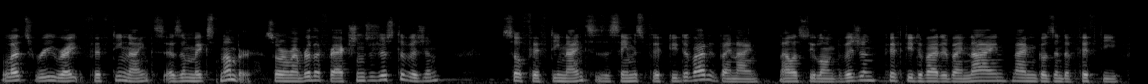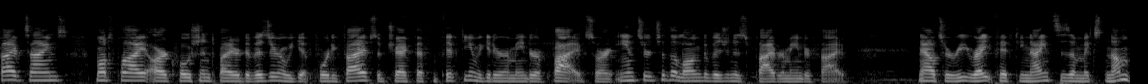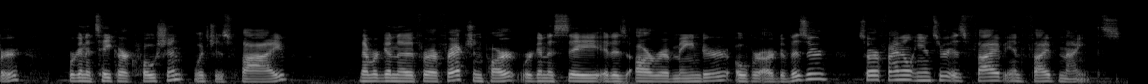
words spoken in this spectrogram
let's rewrite 50 ninths as a mixed number. So remember the fractions are just division. So 50 ninths is the same as 50 divided by 9. Now let's do long division. 50 divided by 9. 9 goes into 55 times. Multiply our quotient by our divisor and we get 45. Subtract that from 50 and we get a remainder of 5. So our answer to the long division is 5 remainder 5. Now to rewrite 50 ninths as a mixed number, we're going to take our quotient, which is 5. Then we're going to, for our fraction part, we're going to say it is our remainder over our divisor. So our final answer is 5 and 5 ninths.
